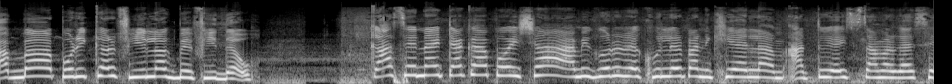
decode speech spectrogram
আব্বা, পরীক্ষার ফি লাগবে ফি দাও। কাছে নাই টাকা পয়সা, আমি গরুর খুলের পানি খেয়েলাম আর তুই আইসিস আমার কাছে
